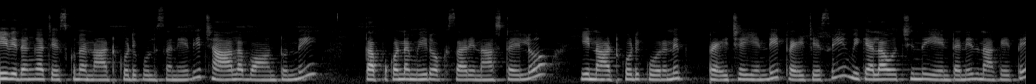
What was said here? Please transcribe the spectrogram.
ఈ విధంగా చేసుకున్న నాటుకోడి పులుసు అనేది చాలా బాగుంటుంది. తప్పకుండా మీరు ఒకసారి నా స్టైల్లో ఈ నాటుకోడి కూరని ట్రై చేయండి. ట్రై చేసి మీకు ఎలా వచ్చింది ఏంటనేది నాకైతే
